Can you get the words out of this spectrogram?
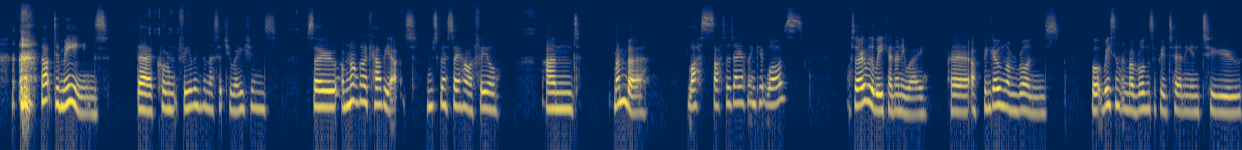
that demeans their current feelings and their situations. So I'm not going to caveat. I'm just going to say how I feel. And remember, last Saturday, I think it was. So over the weekend, anyway, uh, I've been going on runs, but recently my runs have been turning into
